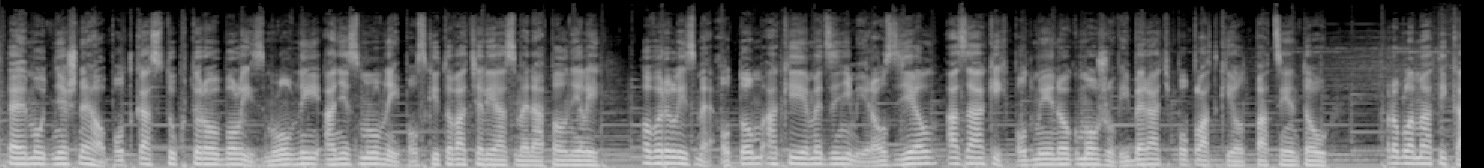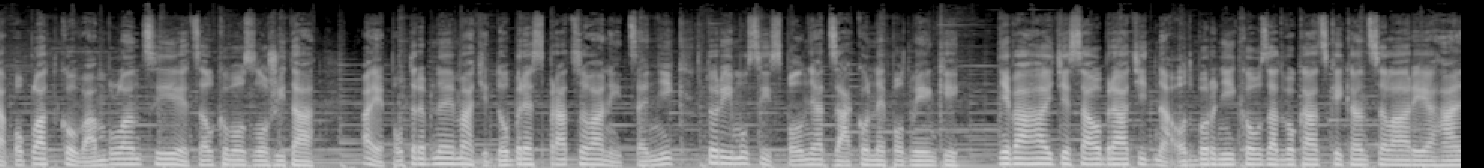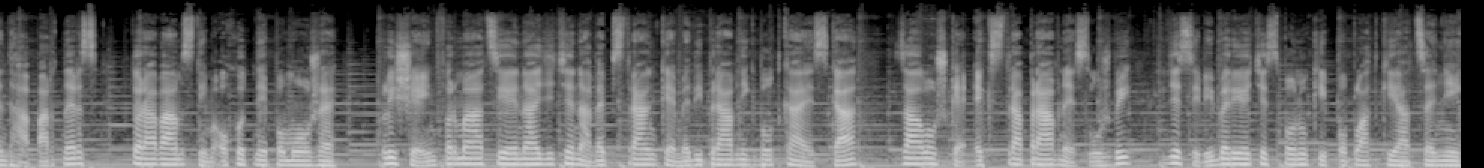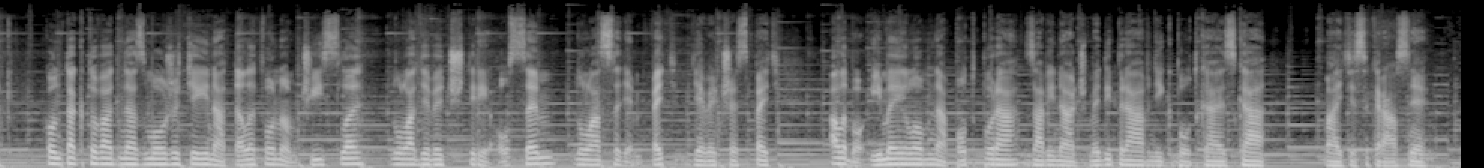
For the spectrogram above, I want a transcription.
Tému dnešného podcastu, ktorou boli zmluvní a nezmluvní poskytovatelia, sme naplnili. Hovorili sme o tom, aký je medzi nimi rozdiel a za akých podmienok môžu vyberať poplatky od pacientov. Problematika poplatkov v ambulancii je celkovo zložitá a je potrebné mať dobre spracovaný cenník, ktorý musí splňať zákonné podmienky. Neváhajte sa obrátiť na odborníkov z advokátskej kancelárie H&H Partners, ktorá vám s tým ochotne pomôže. Bližšie informácie nájdete na web stránke mediprávnik.sk v záložke Extra právne služby, kde si vyberiete z ponuky poplatky a cenník. Kontaktovať nás môžete i na telefónnom čísle 0948 075 965 alebo e-mailom na podpora zavináč mediprávnik.sk. Majte sa krásne.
